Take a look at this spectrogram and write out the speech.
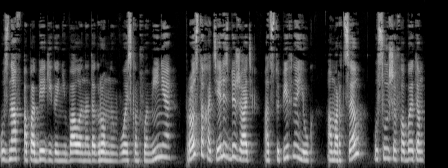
узнав о побеге Ганнибала над огромным войском Фламиния, просто хотели сбежать, отступив на юг, а Марцел, услышав об этом,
